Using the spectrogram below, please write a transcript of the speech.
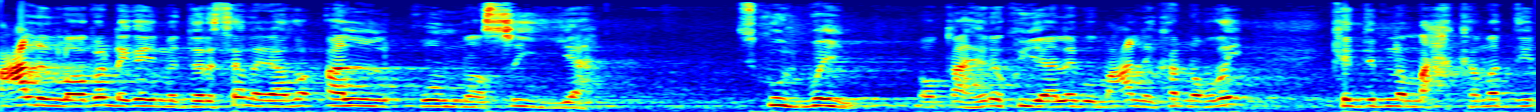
macallin looga dhigay madrase la yidhahdo alqumasiya iskuul weyn oo qaahiro ku yaalay buu macallin ka noqday. Kadibna maxkamaddii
